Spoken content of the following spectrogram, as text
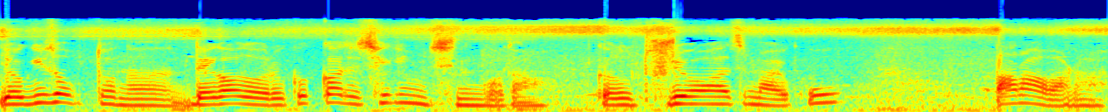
여기서부터는 내가 너를 끝까지 책임을 지는 거다. 그러니까 너 두려워하지 말고 따라와라.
